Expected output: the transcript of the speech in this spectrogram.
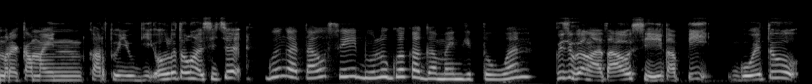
mereka main kartu Yu-Gi-Oh lu tau gak sih cek? Gue nggak tahu sih dulu gue kagak main gituan. Gue juga nggak tahu sih tapi gue tuh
